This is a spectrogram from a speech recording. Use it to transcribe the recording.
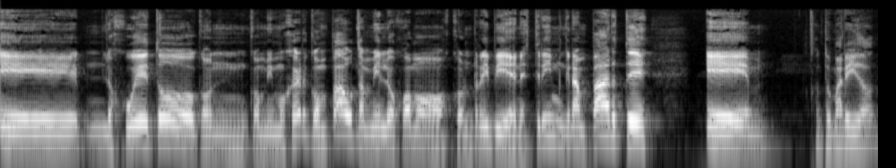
eh, lo jugué todo con, mi mujer, con Pau, también lo jugamos con Rippy en stream, gran parte. Eh, con tu marido,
